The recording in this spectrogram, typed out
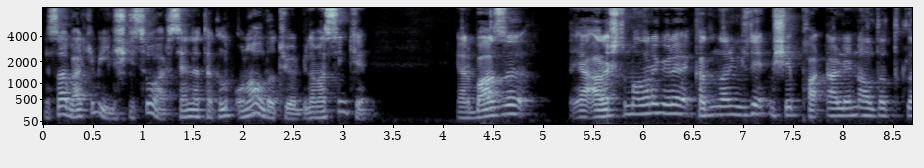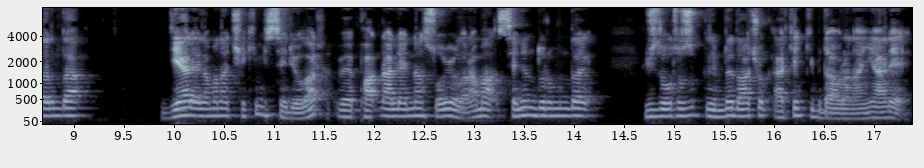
Mesela belki bir ilişkisi var. Seninle takılıp onu aldatıyor. Bilemezsin ki. Yani bazı yani araştırmalara göre kadınların %70'i partnerlerini aldattıklarında diğer elemana çekim hissediyorlar ve partnerlerinden soğuyorlar. Ama senin durumunda %30'luk dilimde daha çok erkek gibi davranan yani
